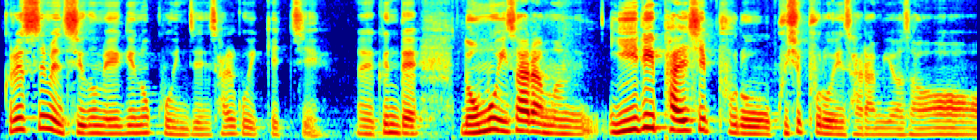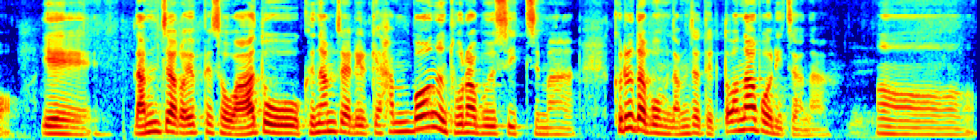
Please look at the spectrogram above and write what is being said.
그랬으면 지금 애기 놓고 이제 살고 있겠지. 네, 근데 너무 이 사람은 일이 80% 90%인 사람이어서 예 남자가 옆에서 와도 그 남자를 이렇게 한 번은 돌아볼 수 있지만 그러다 보면 남자들이 떠나버리잖아. 네. 어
